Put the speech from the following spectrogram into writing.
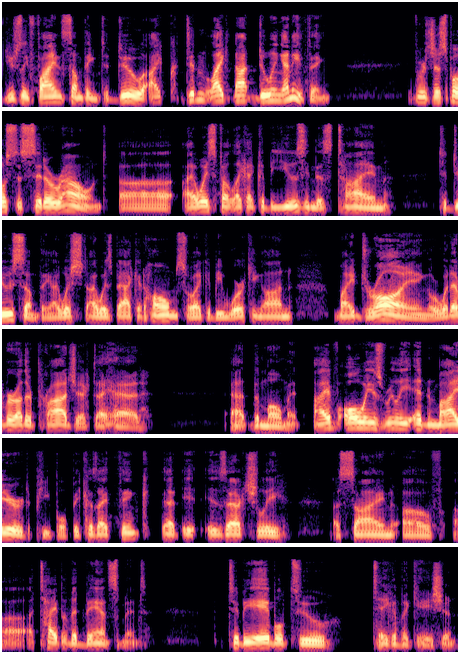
usually find something to do. I didn't like not doing anything. If we were just supposed to sit around, uh, I always felt like I could be using this time to do something. I wished I was back at home so I could be working on my drawing or whatever other project I had at the moment. I've always really admired people because I think that it is actually a sign of uh, a type of advancement to be able to take a vacation.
